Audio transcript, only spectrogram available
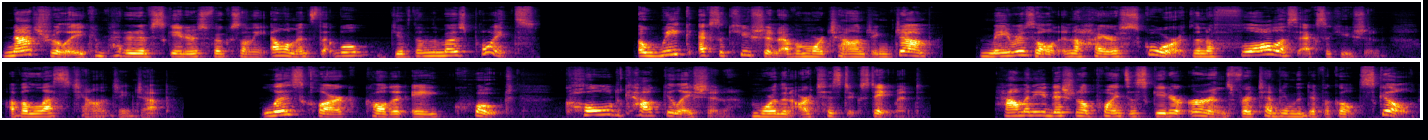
Naturally, competitive skaters focus on the elements that will give them the most points. A weak execution of a more challenging jump may result in a higher score than a flawless execution of a less challenging jump. Liz Clark called it a, quote, cold calculation more than artistic statement. How many additional points a skater earns for attempting the difficult skill,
